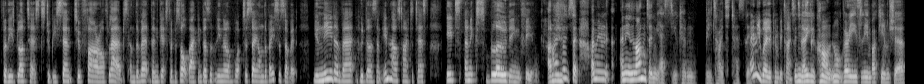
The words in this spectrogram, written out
for these blood tests to be sent to far-off labs, and the vet then gets the result back and doesn't really know what to say on the basis of it. You need a vet who does an in-house titer test. It's an exploding field. I I hope so. I mean, and in London, yes, you can be titer tested. anywhere you can be titer But no, you can't. Not very easily in Buckinghamshire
